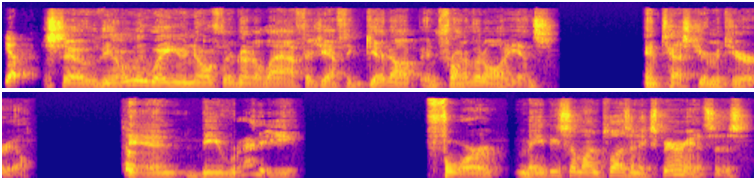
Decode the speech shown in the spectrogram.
Yep. So the only way you know if they're going to laugh is you have to get up in front of an audience and test your material. And be ready for maybe some unpleasant experiences,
